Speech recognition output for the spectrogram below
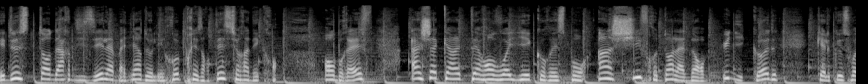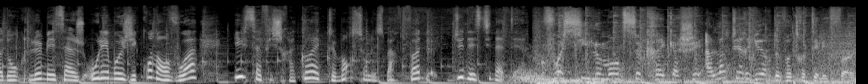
et de standardiser la manière de les représenter sur un écran. En bref, à chaque caractère envoyé correspond un chiffre dans la norme Unicode. Quel que soit donc le message ou l'emoji qu'on envoie, il s'affichera correctement sur le smartphone du destinataire. Voici le monde secret caché à l'intérieur de votre téléphone.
